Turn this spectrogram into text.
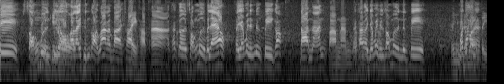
ปีสองหมื่น20,000กิโลกิโล อะไรถึงก่อนว่ากันไปใช่ครับ อ่าถ้าเกินสองหมื่นไปแล้ว แต่ยังไม่ถึงหนึ่งปีก็ตามนั้น ตามนั้นแต่ถ้าเกิดยังไม่ถึงสองหมื่นหนึ่งปียังอผมยู่ว่าในได้วารันะนตี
